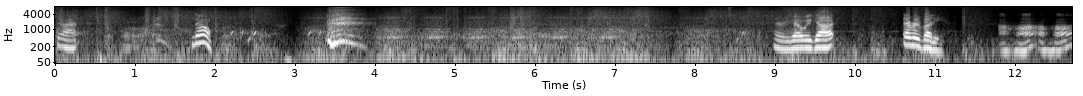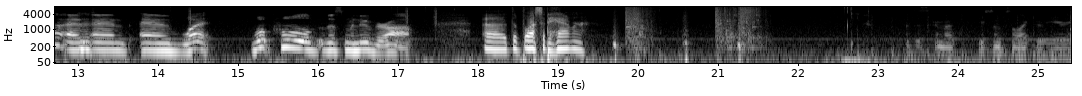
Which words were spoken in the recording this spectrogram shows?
God. No. there we go. We got everybody. Uh huh. Uh huh. And and and what what pulled this maneuver off? Uh, the blessed hammer. I'm just gonna do some selective hearing.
